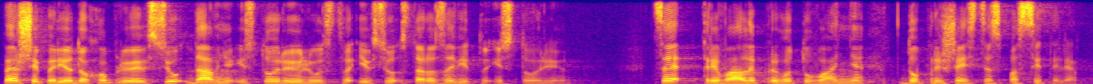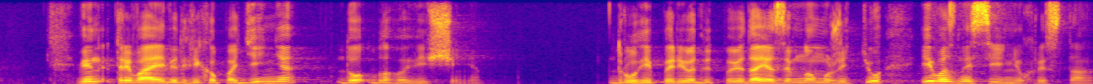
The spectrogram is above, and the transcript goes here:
Перший період охоплює всю давню історію людства і всю старозавітну історію. Це тривале приготування до пришестя Спасителя. Він триває від гріхопадіння до благовіщення. Другий період відповідає земному життю і Вознесінню Христа.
